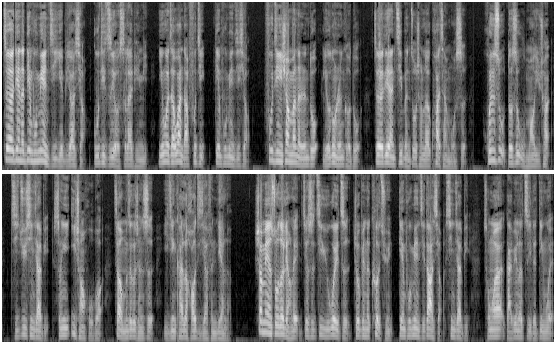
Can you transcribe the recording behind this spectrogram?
这家店的店铺面积也比较小，估计只有十来平米。因为在万达附近，店铺面积小，附近上班的人多，流动人口多，这家店基本做成了快餐模式，荤素都是五毛一串，极具性价比，生意异常火爆。在我们这个城市，已经开了好几家分店了。上面说的两类，就是基于位置、周边的客群、店铺面积大小、性价比，从而改变了自己的定位，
